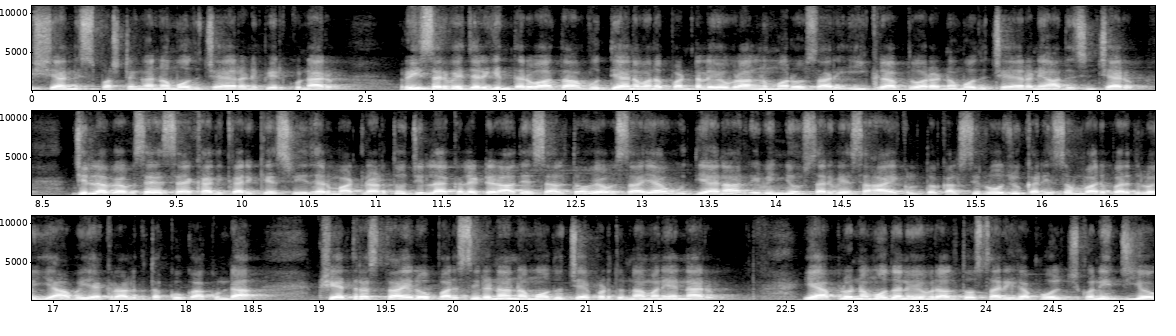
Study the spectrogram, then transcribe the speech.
విషయాన్ని స్పష్టంగా నమోదు చేయాలని పేర్కొన్నారు. రీసర్వే జరిగిన తర్వాత ఉద్యానవన పంటల వివరాలను మరోసారి ఈ క్రాప్ ద్వారా నమోదు చేయాలని ఆదేశించారు. జిల్లా వ్యవసాయ శాఖాధికారి కె. శ్రీధర్ మాట్లాడుతూ జిల్లా కలెక్టర్ ఆదేశాలతో వ్యవసాయ ఉద్యాన రెవెన్యూ సర్వే సహాయకులతో కలిసి రోజు కనీసం వారి పరిధిలో యాభై ఎకరాలకు తక్కువ కాకుండా క్షేత్రస్థాయిలో పరిశీలన నమోదు చేపడుతున్నామని అన్నారు. యాప్లో నమోదైన వివరాలతో సరిగా పోల్చుకొని జియో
